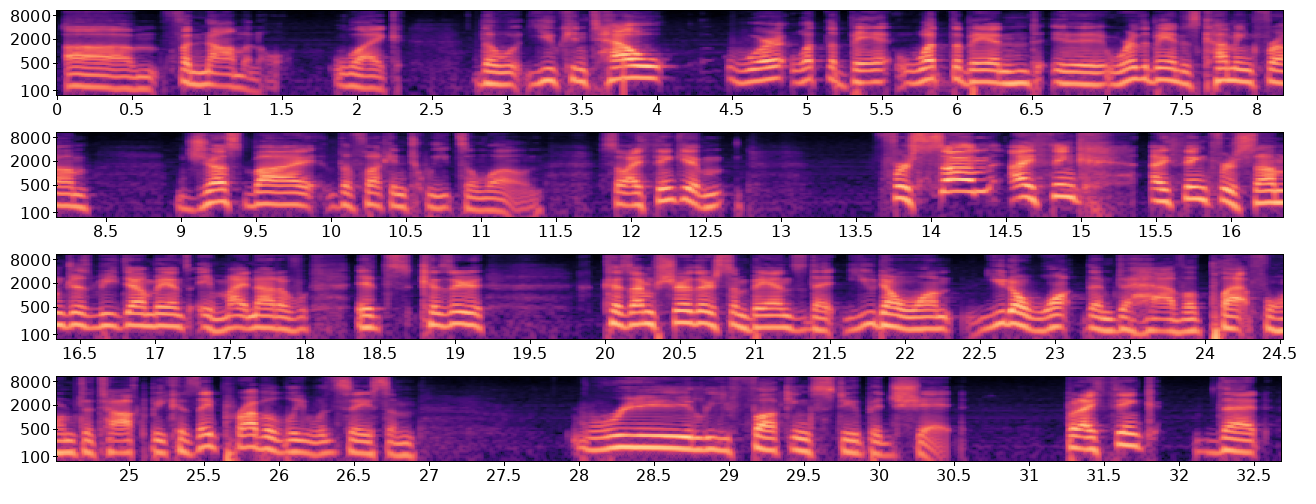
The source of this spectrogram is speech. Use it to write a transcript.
um phenomenal. Like the you can tell where what the band what the band uh, where the band is coming from just by the fucking tweets alone. So I think it for some I think I think for some just beatdown bands it might not have it's cuz they're cuz I'm sure there's some bands that you don't want you don't want them to have a platform to talk because they probably would say some really fucking stupid shit. But I think that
